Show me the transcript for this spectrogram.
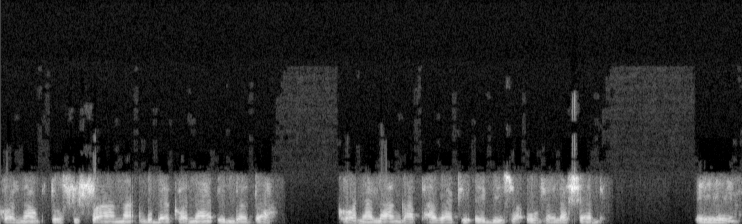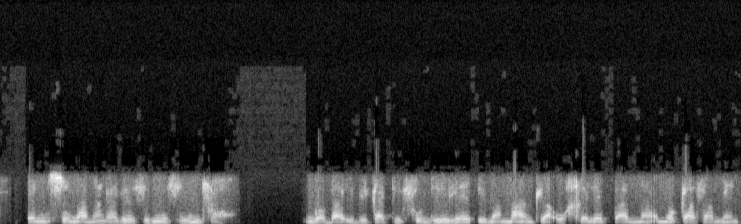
khona ukudosisana kube khona indoda khona la ngaphakathi ebizwa uvela shembe eh engisungwana ngakezinye izindlu ngoba ibikade ifundile inamandla uhelebhana no government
